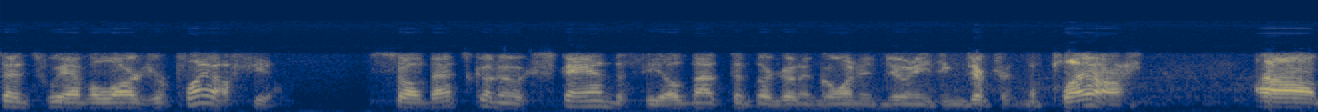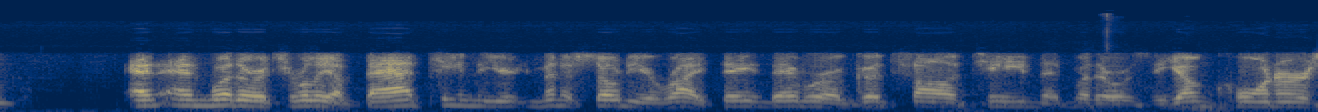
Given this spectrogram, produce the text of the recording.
since we have a larger playoff field, so that's going to expand the field. Not that they're going to go in and do anything different in the playoffs. Um, and and whether it's really a bad team, you're, Minnesota, you're right. They they were a good, solid team. That whether it was the young corners,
